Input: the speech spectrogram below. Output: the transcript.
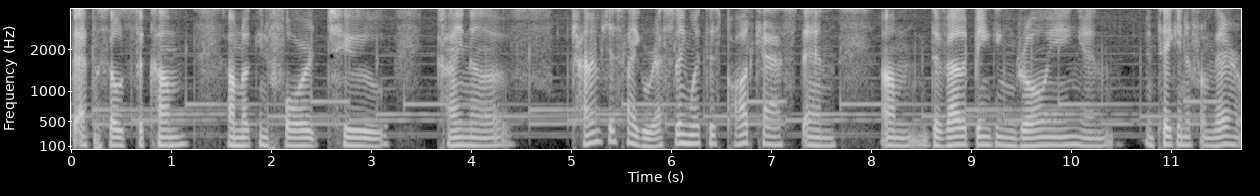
the episodes to come. I'm looking forward to kind of kind of just like wrestling with this podcast and um, developing and growing and and taking it from there.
